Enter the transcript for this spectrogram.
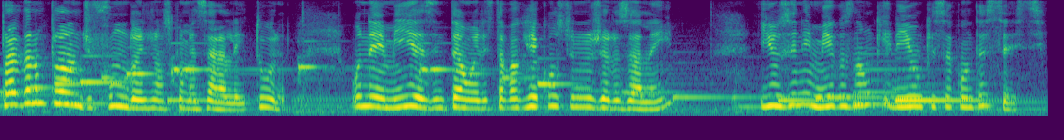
Para dar um plano de fundo antes de nós começar a leitura, o Neemias, então, ele estava reconstruindo Jerusalém e os inimigos não queriam que isso acontecesse.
